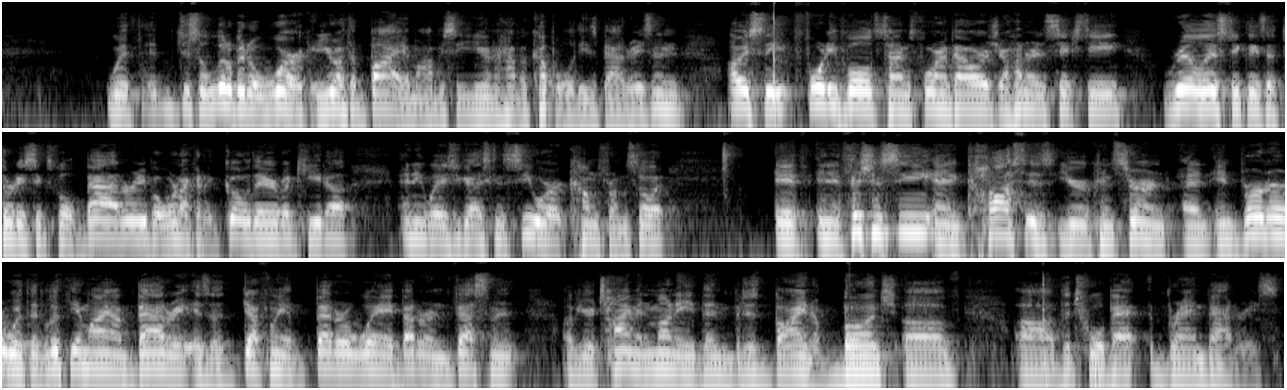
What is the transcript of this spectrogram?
with just a little bit of work, and you don't have to buy them, obviously. You're to have a couple of these batteries. And obviously, 40 volts times 4 amp hours, you're 160. Realistically, it's a 36 volt battery, but we're not to go there, But Makita. Anyways, you guys can see where it comes from. So if inefficiency and cost is your concern, an inverter with a lithium ion battery is a definitely a better way, better investment of your time and money than just buying a bunch of uh, the tool ba brand batteries.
